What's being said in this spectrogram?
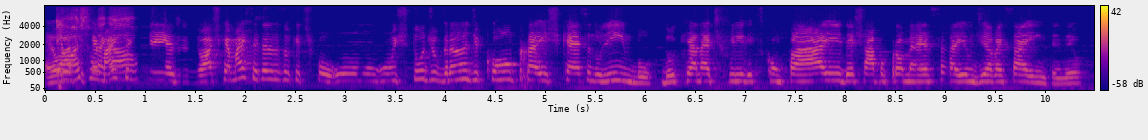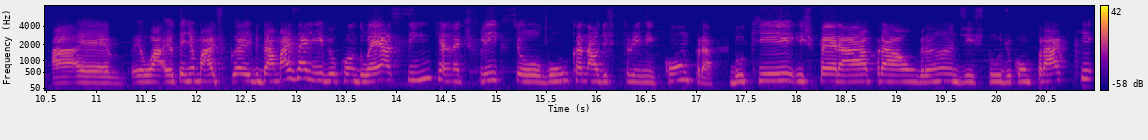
Eu, eu, acho, acho que legal. é mais certeza. Eu acho que é mais certeza do que, tipo, um, um, estúdio grande compra e esquece no limbo do que a Netflix comprar e deixar por promessa e um dia vai sair, entendeu? A, é, eu, eu tenho mais. Me dá mais alívio quando é assim que a Netflix ou algum canal de streaming compra do que esperar para um grande estúdio comprar que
